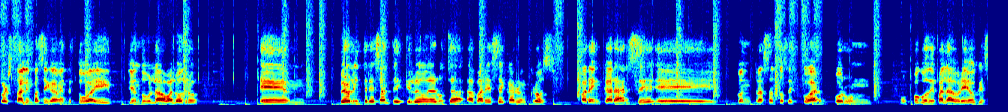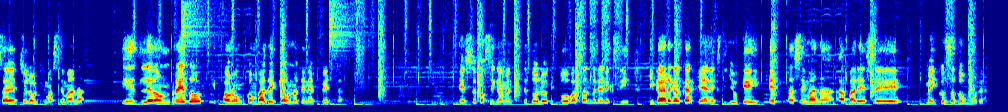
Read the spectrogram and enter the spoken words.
Kurt Stallion básicamente estuvo ahí yendo de un lado al otro. Em, pero lo interesante es que luego de la lucha aparece Carrion Cross para encararse eh, contra Santos Escobar por un, un poco de palabreo que se ha hecho en la última semana y le da un reto para un combate que aún no tiene fecha. Eso es básicamente todo lo que estuvo pasando en NXT. Y cabe recalcar que en NXT UK esta semana aparece Meiko Satomura.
